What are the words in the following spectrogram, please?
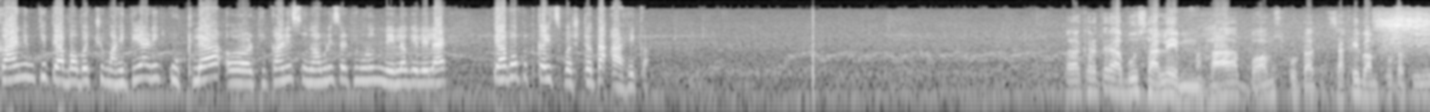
काय नेमकी त्याबाबतची माहिती आहे आणि कुठल्या ठिकाणी सुनावणीसाठी म्हणून नेलं गेलेलं आहे त्याबाबत काही स्पष्टता आहे का? खरं तर अबू सालेम हा बॉम्बस्फोटात साखळी बॉम्बस्फोटातील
